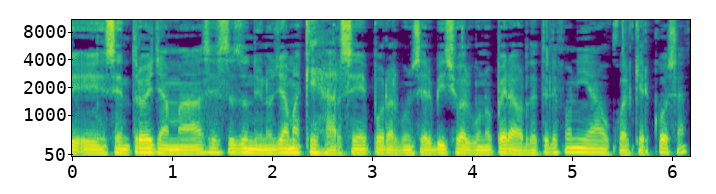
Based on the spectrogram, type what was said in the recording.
eh, centro de llamadas, esto es donde uno llama a quejarse por algún servicio, algún operador de telefonía o cualquier cosa,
